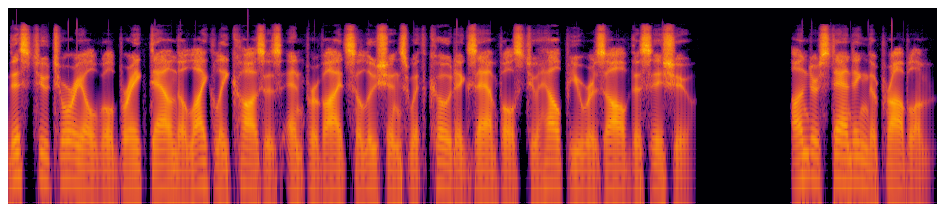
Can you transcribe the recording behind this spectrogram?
This tutorial will break down the likely causes and provide solutions with code examples to help you resolve this issue. Understanding the problem.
